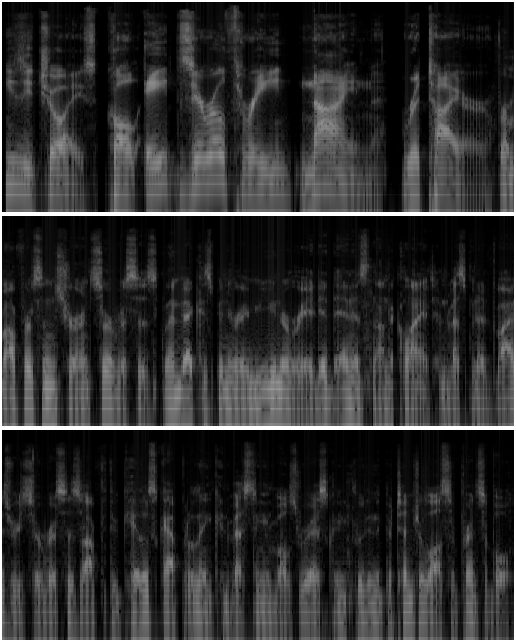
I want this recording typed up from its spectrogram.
Easy choice. Call 803 9 Retire. From Offers Insurance Services, Glenn Beck has been remunerated and is not a client. Investment advisory services offered through Kalos Capital Inc. Investing involves risk, including the potential loss of principal.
